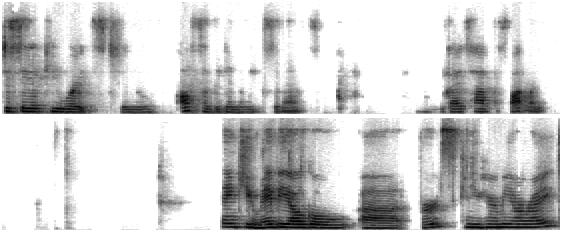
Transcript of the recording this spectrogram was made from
to say a few words to also begin the week's events. You guys have the spotlight. Thank you. Maybe I'll go uh, first. Can you hear me all right?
